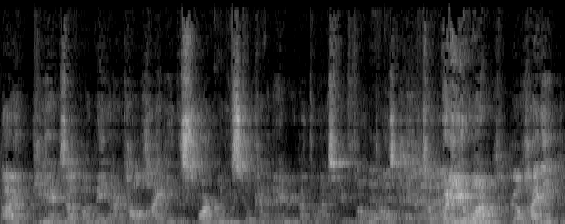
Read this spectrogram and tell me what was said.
uh, he hangs up on me, and I call Heidi, the smart one, who's still kind of angry about the last few phone calls. So, what do you want? I go, Heidi,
